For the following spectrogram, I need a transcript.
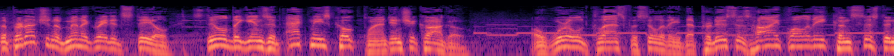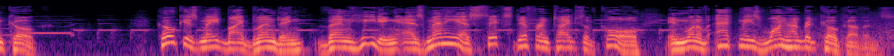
The production of minigrated steel still begins at Acme's Coke plant in Chicago, a world-class facility that produces high-quality, consistent coke. Coke is made by blending, then heating as many as six different types of coal in one of Acme's 100 coke ovens.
